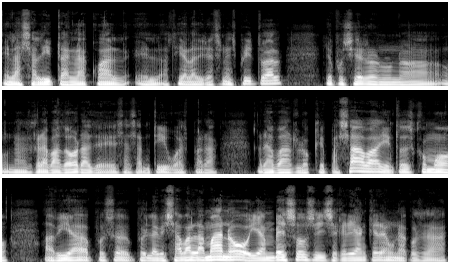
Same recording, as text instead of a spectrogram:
en la salita en la cual él hacía la dirección espiritual, le pusieron unas grabadoras de esas antiguas para grabar lo que pasaba, y entonces como había, pues, eh, pues le besaban la mano, oían besos y se creían que era una cosa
